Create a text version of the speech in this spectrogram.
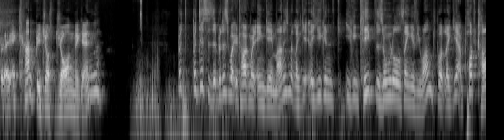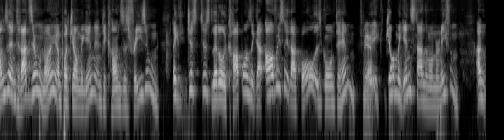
but it can't be just John McGinn. But but this is it. But this is what you're talking about in game management. Like, like you can you can keep the zonal thing if you want, but like yeah, put Konsa into that zone now and put John McGinn into Konsa's free zone. Like just just little cop ones like that. Obviously, that ball is going to him. Yeah. John McGinn standing underneath him, and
